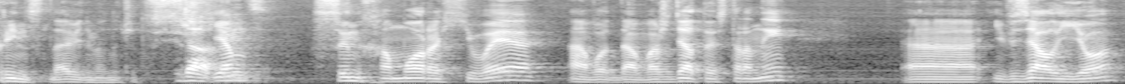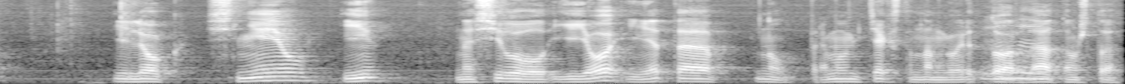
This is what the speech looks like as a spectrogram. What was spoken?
принц, да, видимо, значит, Да, Шхем, принц. сын Хамора Хивея, а, вот, да, вождя той страны, э, и взял ее, и лег с нею, и насиловал ее, и это, ну, прямым текстом нам говорит Тор, да, о том, что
